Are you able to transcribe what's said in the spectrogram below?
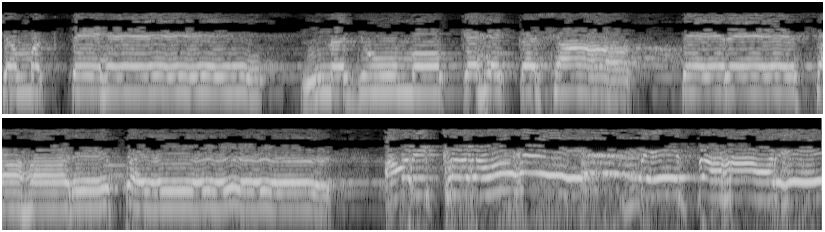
چمکتے ہیں نجوموں کہہ کشاں تیرے سہارے پر۔ اور کھڑا ہے بے سہارے۔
